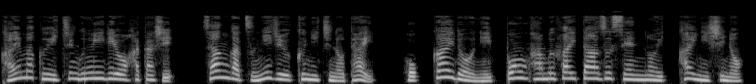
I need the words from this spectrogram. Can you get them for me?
開幕1軍入りを果たし、3月29日の対、北海道日本ハムファイターズ戦の1回西の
